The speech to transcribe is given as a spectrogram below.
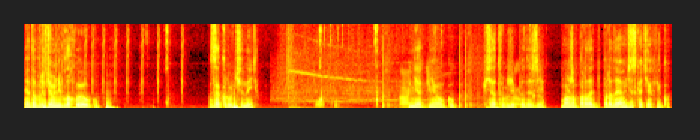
Это причем неплохой окуп. Закрученный. Окуп. А, Нет, не его. окуп. 50 рублей, Жалко. подожди. Можно продать. Продаем дискотехнику?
